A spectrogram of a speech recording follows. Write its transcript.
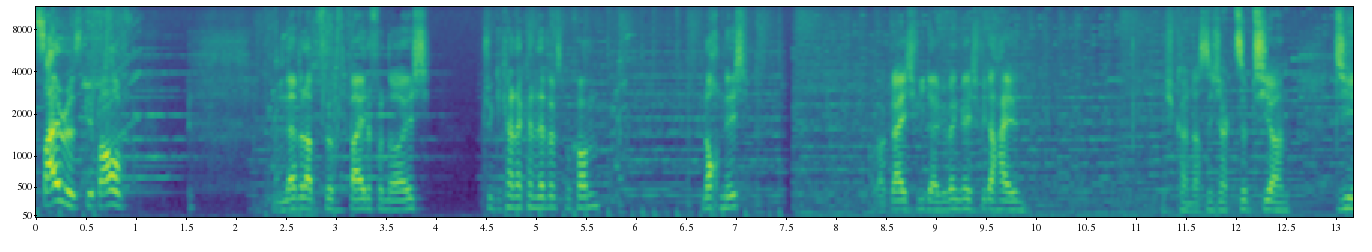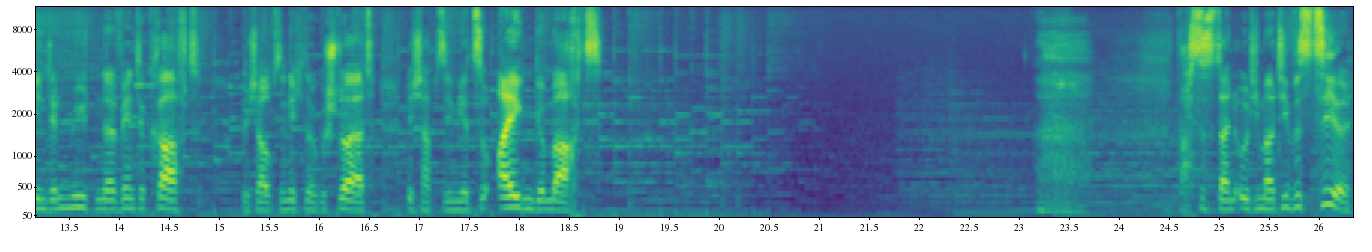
Cyrus, gib auf. Level up für beide von euch. Tricky kann ja keine Levels bekommen. Noch nicht. Aber gleich wieder. Wir werden gleich wieder heilen. Ich kann das nicht akzeptieren. Die in den Mythen erwähnte Kraft. Ich habe sie nicht nur gesteuert, ich habe sie mir zu eigen gemacht. Was ist dein ultimatives Ziel?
